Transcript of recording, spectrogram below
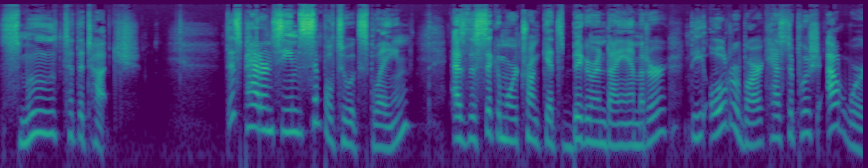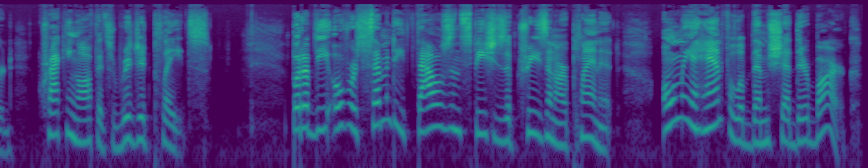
smooth to the touch. This pattern seems simple to explain. As the sycamore trunk gets bigger in diameter, the older bark has to push outward, cracking off its rigid plates. But of the over 70,000 species of trees on our planet, only a handful of them shed their bark.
